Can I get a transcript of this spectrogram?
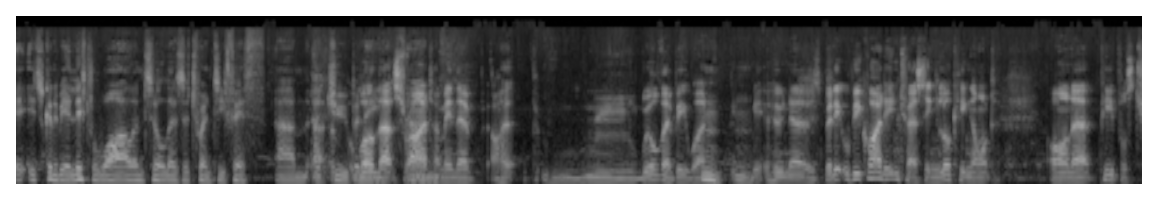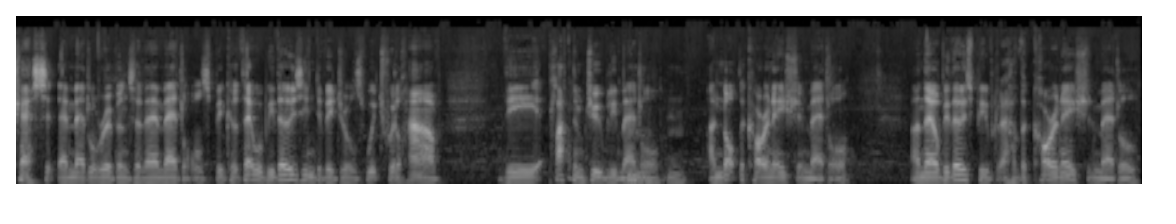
it's going to be a little while until there's a 25th um, uh, jubilee. Well, that's right. um, I mean, there, I, mm, will there be one? Mm, Who knows? But it will be quite interesting looking at on uh, people's chests at their medal ribbons and their medals, because there will be those individuals which will have the platinum jubilee Mm, medal and not the coronation medal, and there will be those people that have the coronation medal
